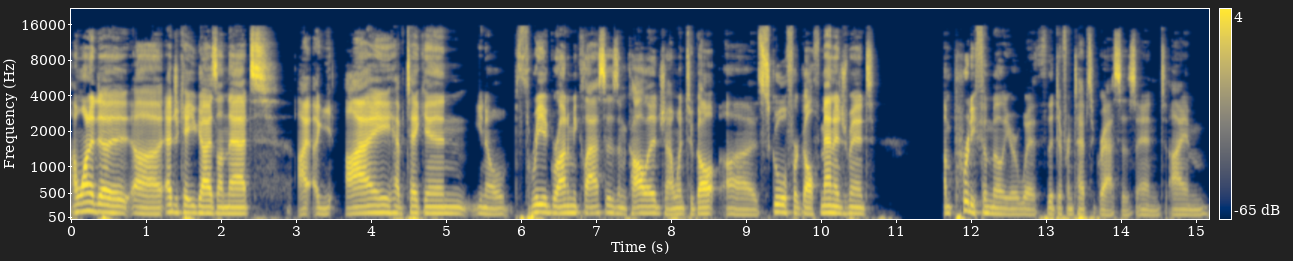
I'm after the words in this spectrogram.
I wanted to uh, educate you guys on that. I, I have taken you know three agronomy classes in college. I went to golf uh, school for golf management. I'm pretty familiar with the different types of grasses, and I'm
